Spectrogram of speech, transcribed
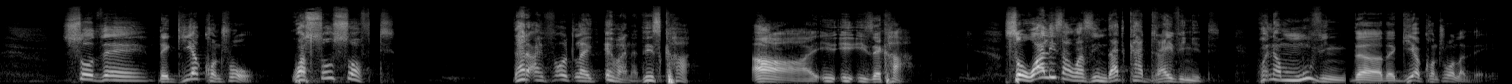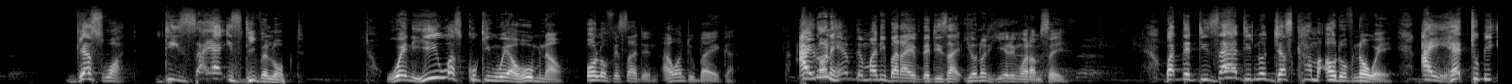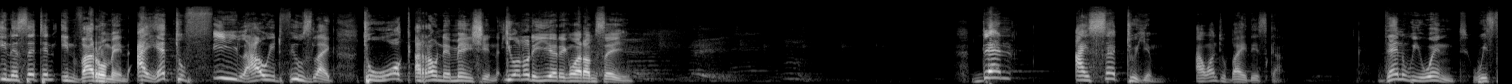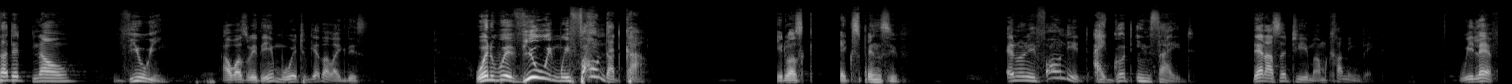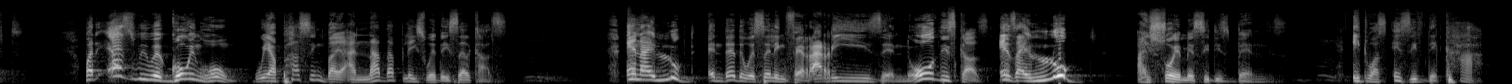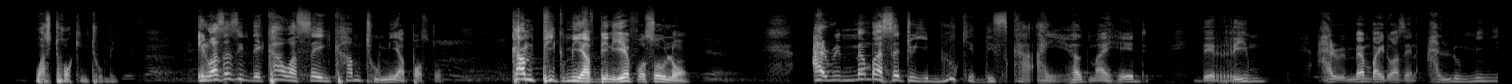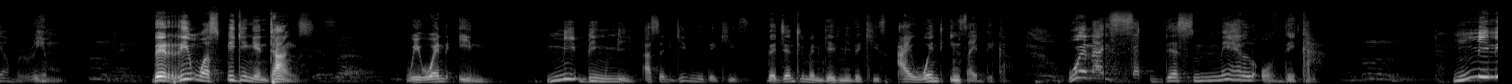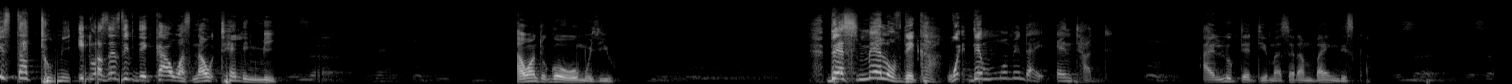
So the, the gear control was so soft that I felt like, Evan, this car ah, is a car. So while I was in that car driving it, when I'm moving the, the gear controller there, guess what? Desire is developed. When he was cooking, we are home now. All of a sudden, I want to buy a car. I don't have the money, but I have the desire. You're not hearing what I'm saying. But the desire did not just come out of nowhere. I had to be in a certain environment. I had to feel how it feels like to walk around a mansion. You are not hearing what I'm saying. Then I said to him, I want to buy this car. Then we went. We started now viewing. I was with him. We were together like this. When we were viewing, we found that car. It was expensive. And when we found it, I got inside. Then I said to him, I'm coming back. We left. But as we were going home, we are passing by another place where they sell cars. And I looked, and there they were selling Ferraris and all these cars. As I looked, I saw a Mercedes Benz. It was as if the car was talking to me. It was as if the car was saying, Come to me, Apostle. Come pick me. I've been here for so long. I remember I said to him, Look at this car. I held my head, the rim. I remember it was an aluminium rim. The rim was speaking in tongues. We went in. Me being me, I said, Give me the keys. The gentleman gave me the keys. I went inside the car. When I said the smell of the car ministered to me, it was as if the car was now telling me, I want to go home with you. The smell of the car. The moment I entered, I looked at him. I said, I'm buying this car. Yes, sir. Yes, sir.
